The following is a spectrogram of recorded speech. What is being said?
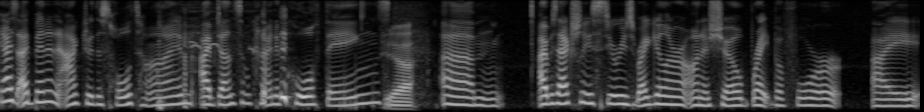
guys, I've been an actor this whole time. I've done some kind of cool things. Yeah. Um, I was actually a series regular on a show right before I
